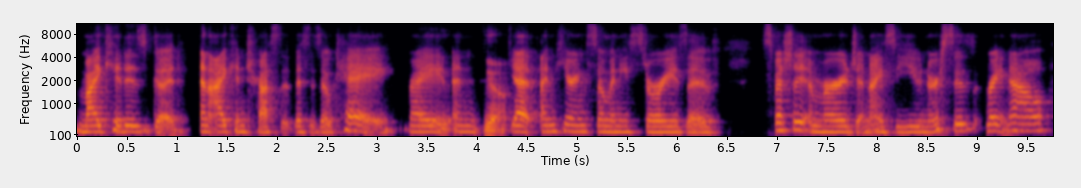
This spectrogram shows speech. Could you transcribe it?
my kid is good and I can trust that this is okay. Right. And yeah. yet I'm hearing so many stories of, especially emerge and ICU nurses right now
